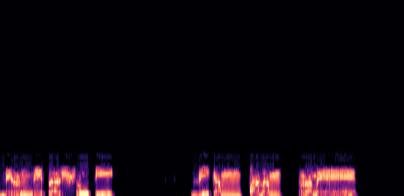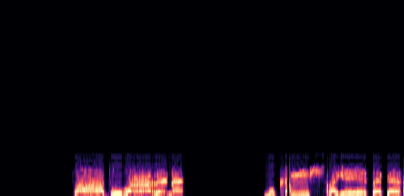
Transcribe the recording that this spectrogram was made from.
निर्मितश्रुति विकम्पनम् रमे साधुवारण मुखम् श्रयेत कः।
